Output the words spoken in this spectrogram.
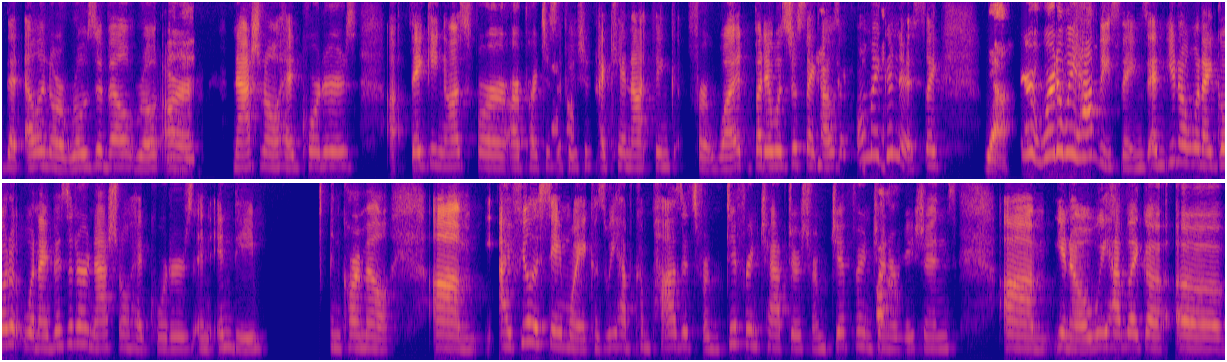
that eleanor roosevelt wrote our national headquarters uh, thanking us for our participation. I cannot think for what but it was just like i was like oh my goodness like yeah. where, where do we have these things? And you know when i go to when i visit our national headquarters in indy in Carmel, um, I feel the same way because we have composites from different chapters from different generations. Um, you know, we have like a, a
